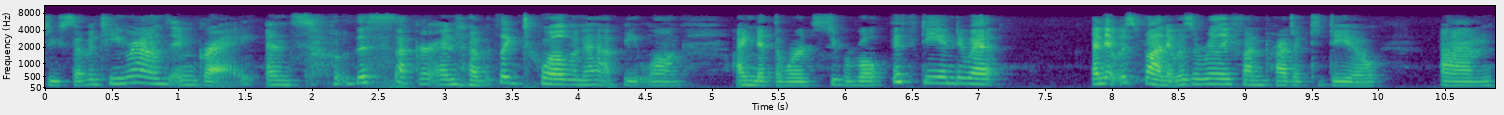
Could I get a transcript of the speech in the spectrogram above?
do 17 rounds in gray. And so this sucker ended up it's like 12 and a half feet long. I knit the word Super Bowl 50 into it and it was fun. It was a really fun project to do. Um,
